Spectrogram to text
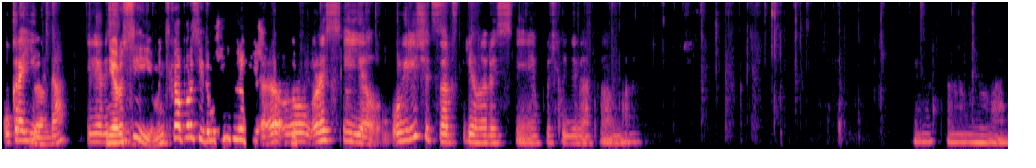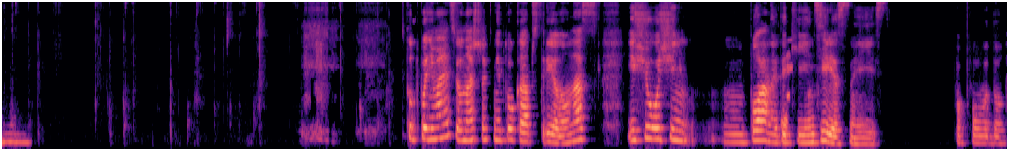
Украины, да? Или России? Ні, Росії. Мені цікаво по Росії, тому що люди напишуть. Э, э, Россия. Увеличится обстрелы России после 9 мая? 9 мая. Тут, понимаете, у наших не только обстрелы, у нас еще очень м, планы такие интересные есть по поводу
